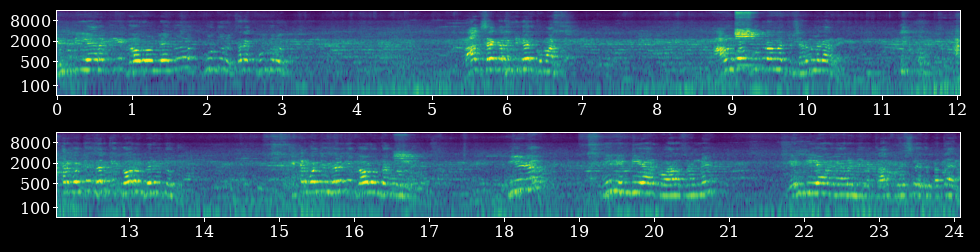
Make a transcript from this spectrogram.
ఎన్టీఆర్కి గౌరవం లేదు కూతురు సరే కూతురు. రాజశేఖర రెడ్డి గారి కుమార్తె. ఆమెను కూడా కూతురు అనొచ్చు శర్మిల గారిని. అక్కడికి వచ్చేసరికి గౌరవం పెరుగుతుంది. ఇక్కడికి వచ్చేసరికి గౌరవం తగ్గుతుంది. వీడు నేను ఎన్టీఆర్ వారసుని ఎన్టీఆర్ గారు నేను కార్పొరేషన్ ఇది పెద్ద ఆయన.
